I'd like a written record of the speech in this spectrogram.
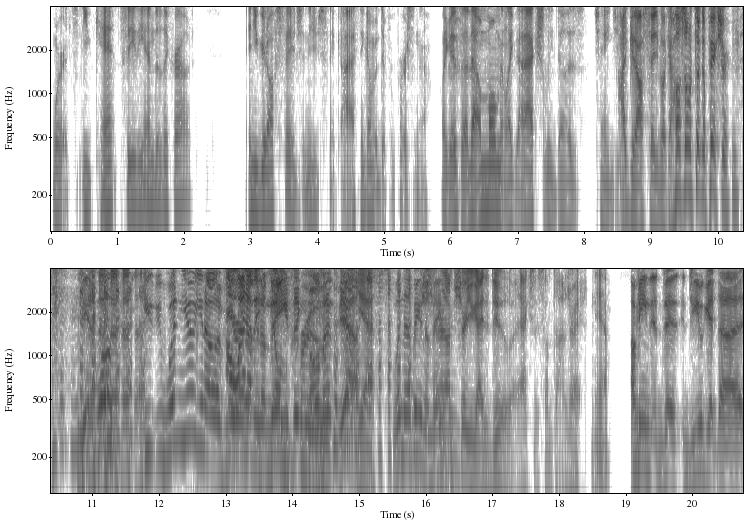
where it's you can't see the end of the crowd, and you get off stage and you just think, I I think I'm a different person now. Like it's a, that a moment like that actually does change you. I'd get off stage and be like, I hope someone took a picture. Yeah, well, you, you- wouldn't you? You know, if Oh, you're I'd in have an a amazing crew. moment, yeah. Yes. Wouldn't that for be an sure. amazing? I'm sure you guys do, actually, sometimes, right? yeah. I mean, do, do you get? Uh,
